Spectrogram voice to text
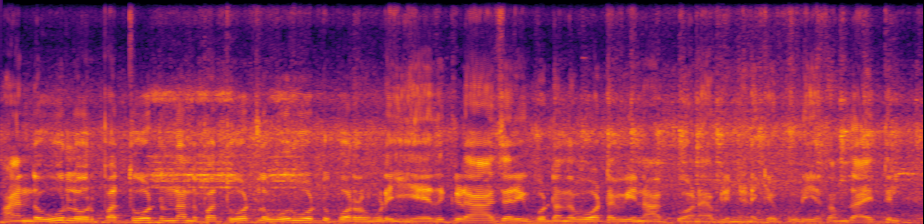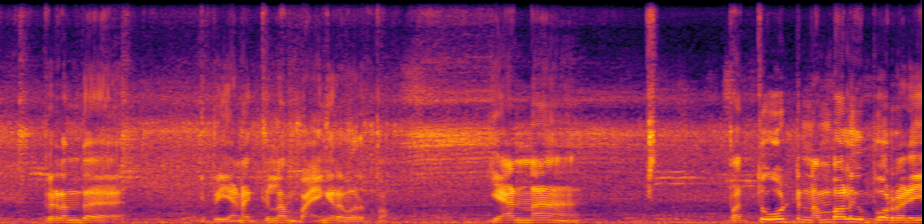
அந்த ஊரில் ஒரு பத்து ஓட்டு இருந்தால் அந்த பத்து ஓட்டில் ஒரு ஓட்டு போடுறவங்க கூட எதுக்குடா ஆச்சரிக்கு போட்டு அந்த ஓட்டை வீணாக்குவானே அப்படின்னு நினைக்கக்கூடிய சமுதாயத்தில் பிறந்த இப்போ எனக்கெல்லாம் பயங்கர வருத்தம். ஏன்னா பத்து ஓட்டு நம்ம ஆளுக்கு போடுறடி.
